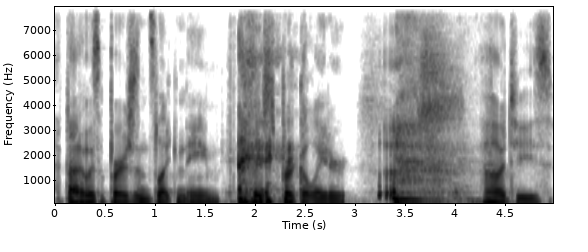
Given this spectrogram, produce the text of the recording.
I thought it was a person's like name, Fish Percolator. Oh, geez.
